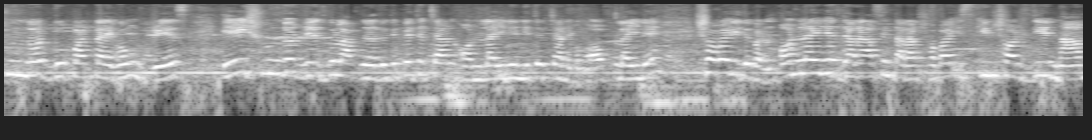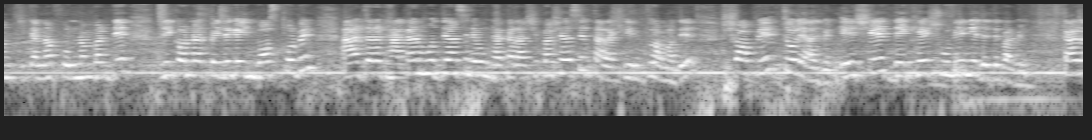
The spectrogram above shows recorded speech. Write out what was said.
সুন্দর দোপাট্টা এবং ড্রেস। এই সুন্দর ড্রেসগুলো আপনারা যদি পেতে চান অনলাইনে নিতে চান এবং অফলাইনে সবাই নিতে পারেন। অনলাইনে যারা আছেন তারা সবাই স্ক্রিনশট দিয়ে নাম ঠিকানা ফোন নাম্বার দিয়ে ত্রিকর্ণার পেজে গিয়ে ইনবক্স করবেন। আর যারা ঢাকার মধ্যে আছেন এবং ঢাকার আশেপাশে আছেন তারা কিন্তু আমাদের শপে চলে আসবেন। এসে দেখে শুনে নিয়ে যেতে পারবেন। কারণ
